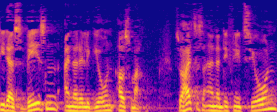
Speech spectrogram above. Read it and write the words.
die das Wesen einer Religion ausmachen. So heißt es in einer Definition,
